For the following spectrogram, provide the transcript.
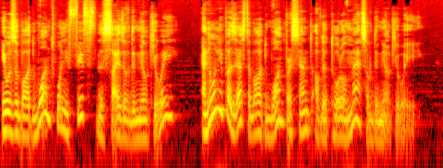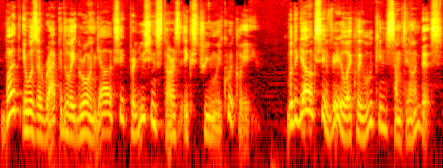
it was about 125th the size of the Milky Way, and only possessed about 1% of the total mass of the Milky Way. But it was a rapidly growing galaxy producing stars extremely quickly, with the galaxy very likely looking something like this,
